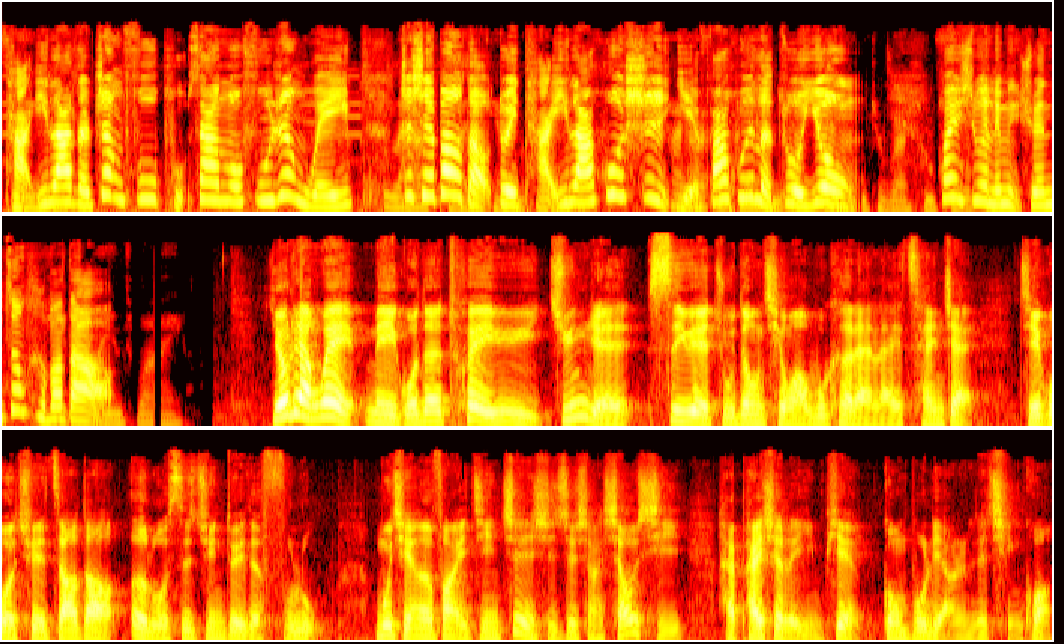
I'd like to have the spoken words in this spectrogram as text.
塔伊拉的丈夫普萨诺夫认为，这些报道对塔伊拉获释也发挥了作用。欢迎新闻林敏轩综合报道。有两位美国的退役军人四月主动前往乌克兰来参战，结果却遭到俄罗斯军队的俘虏。目前，俄方已经证实这项消息，还拍摄了影片公布两人的情况，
